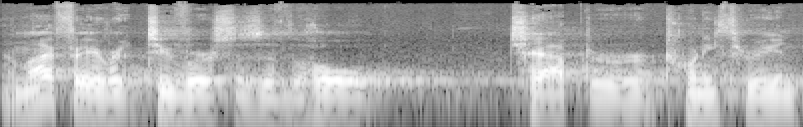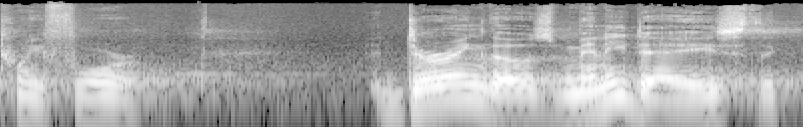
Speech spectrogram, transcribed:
And my favorite two verses of the whole chapter are 23 and 24. During those many days, the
